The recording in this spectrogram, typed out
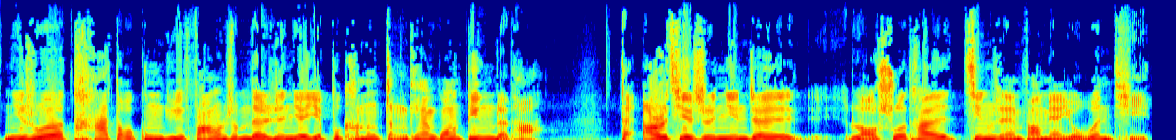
你说她到工具房什么的，人家也不可能整天光盯着她，但而且是您这老说他精神方面有问题，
